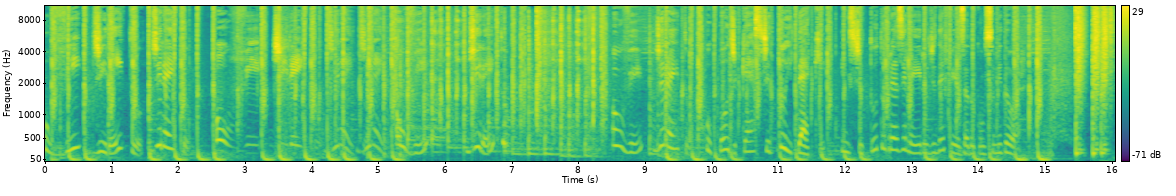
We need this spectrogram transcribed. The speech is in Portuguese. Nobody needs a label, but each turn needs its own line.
Ouvir direito? Direito. Ouvir direito. Direito. Direito. Ouvir direito? Ouvir Direito, o podcast do IDEC, Instituto Brasileiro de Defesa do Consumidor.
